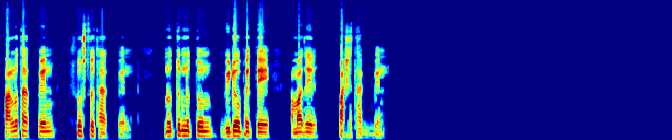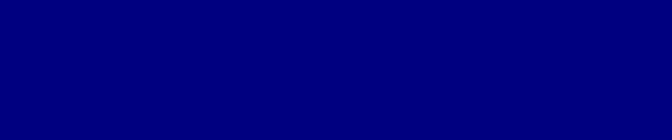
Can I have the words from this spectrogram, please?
ভালো থাকবেন, সুস্থ থাকবেন। নতুন নতুন ভিডিও পেতে আমাদের পাশে থাকবেন।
